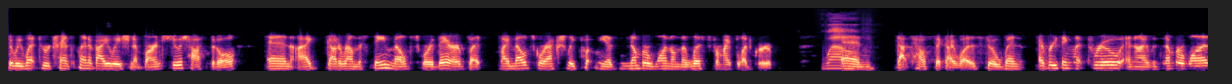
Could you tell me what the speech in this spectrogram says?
So we went through transplant evaluation at Barnes Jewish Hospital and I got around the same MELD score there, but my MELD score actually put me as number one on the list for my blood group. Wow. And that's how sick I was. So when everything went through and I was number one,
